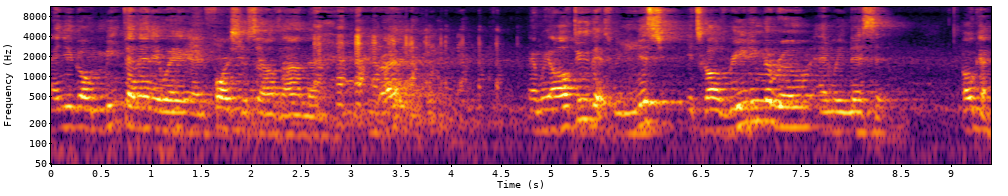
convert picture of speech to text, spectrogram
and you go meet them anyway and force yourselves on them, right? And we all do this. We miss, it's called reading the room and we miss it. Okay.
